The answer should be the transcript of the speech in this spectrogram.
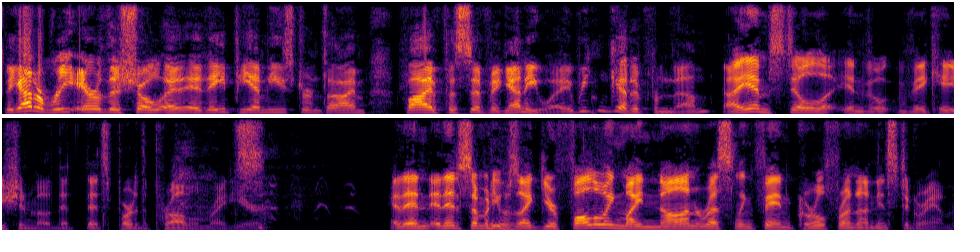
They got to re-air this show at, at 8 p.m. Eastern Time, 5 Pacific anyway. We can get it from them. I am still in vacation mode. That that's part of the problem right here. and then and then somebody was like, "You're following my non wrestling fan girlfriend on Instagram."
